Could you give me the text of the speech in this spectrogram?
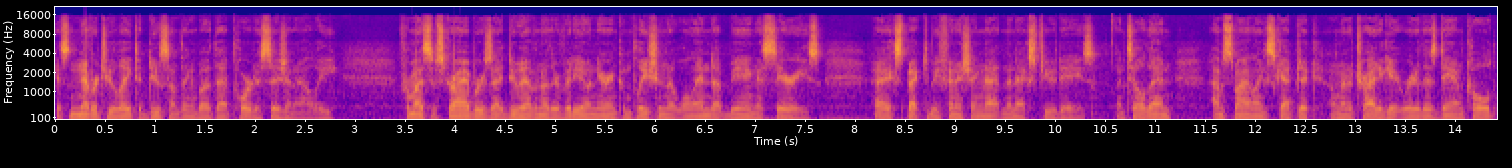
It's never too late to do something about that poor decision, Ali. For my subscribers, I do have another video nearing completion that will end up being a series. I expect to be finishing that in the next few days. Until then, I'm Smiling Skeptic. I'm going to try to get rid of this damn cold.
